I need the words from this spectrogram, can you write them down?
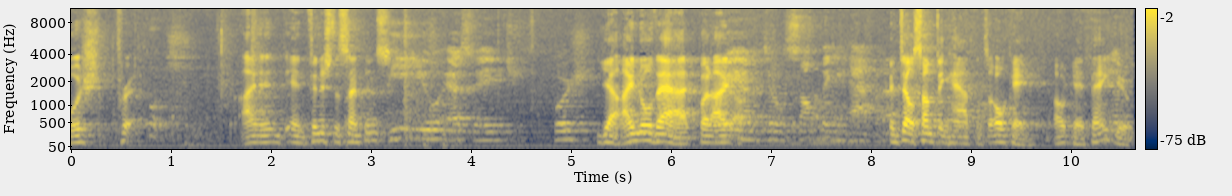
Bush, I, and, and finish the sentence? P U S H, push, Yeah, I know that, but I, until something happens. until something happens. Okay, okay, thank you.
